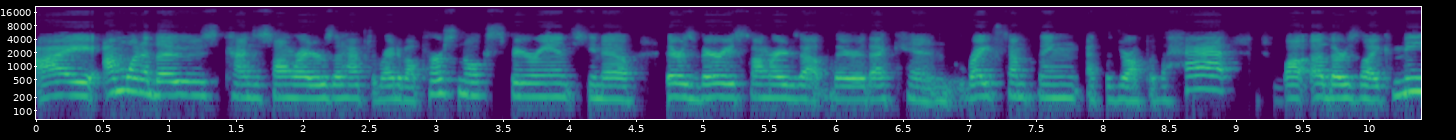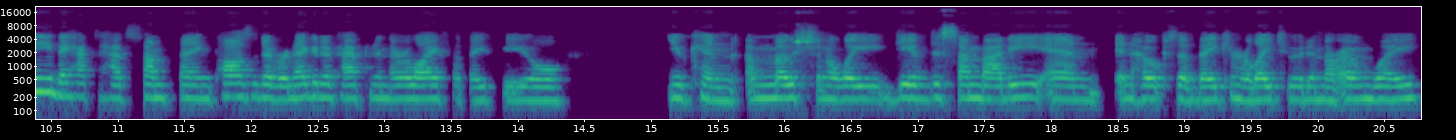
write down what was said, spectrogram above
I I'm one of those kinds of songwriters that have to write about personal experience. You know, there's various songwriters out there that can write something at the drop of a hat, while others like me, they have to have something positive or negative happen in their life that they feel you can emotionally give to somebody and in hopes that they can relate to it in their own way.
